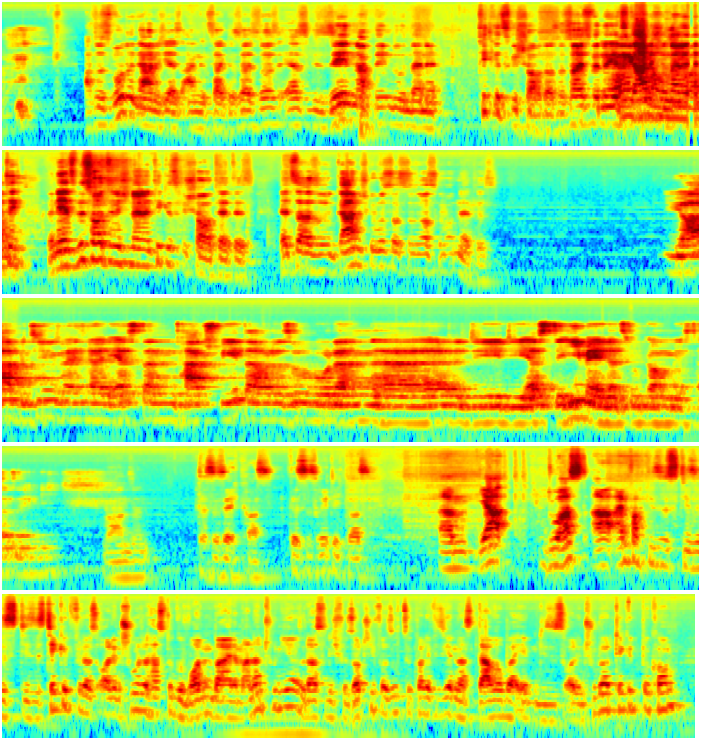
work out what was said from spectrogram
Ach, das wurde gar nicht erst angezeigt. Das heißt, du hast erst gesehen, nachdem du in deine Tickets geschaut hast. Das heißt, wenn du ja, jetzt gar genau, nicht in deine so wenn du jetzt bis heute nicht in deine Tickets geschaut hättest, Hättest du also gar nicht gewusst, dass du sowas gewonnen hättest? Ja, beziehungsweise halt erst dann einen Tag später oder so, wo dann äh, die, die erste E-Mail dazukommen ist tatsächlich. Wahnsinn. Das ist echt krass. Das ist richtig krass. Ähm, ja, du hast äh, einfach dieses, dieses, dieses Ticket für das All-in-Shooter hast du gewonnen bei einem anderen Turnier. Also da hast du dich für Sochi versucht zu qualifizieren, hast darüber eben dieses All-in-Shooter-Ticket bekommen.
